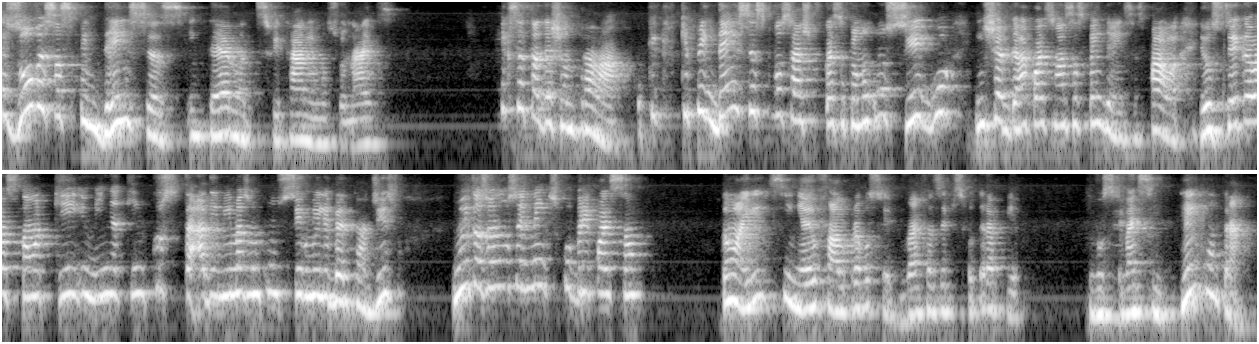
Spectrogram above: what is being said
resolva essas pendências internas que ficarem emocionais. Que, você está deixando para lá? O que, que, pendências que você acha que fica isso aqui? Eu não consigo enxergar quais são essas pendências. Paula, eu sei que elas estão aqui em mim, aqui incrustadas em mim, mas eu não consigo me libertar disso. Muitas vezes eu não sei nem descobrir quais são. Então, aí sim, aí eu falo para você, vai fazer psicoterapia. Que você vai se reencontrar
